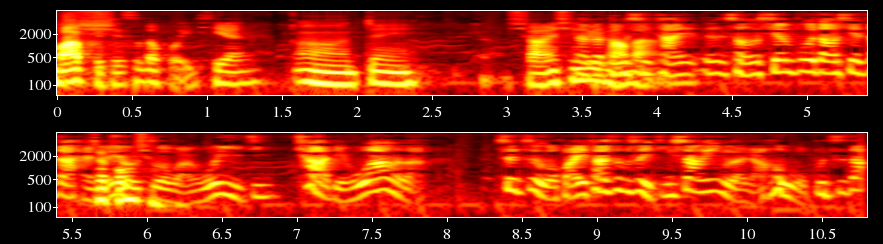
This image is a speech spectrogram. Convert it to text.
瓦尔普奇斯的回天，嗯，对，小圆新那剧场版。个东西它呃从宣布到现在还没有做完，我已经差点忘了，甚至我怀疑他是不是已经上映了，然后我不知道。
